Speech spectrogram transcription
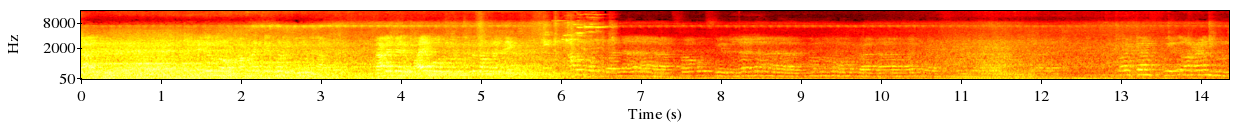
জালেম এই জন্য আমরা দেখুন জুলুম না তালেবের ভয়াবহ পরিণতি আমরা দেখি وكفر عنا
